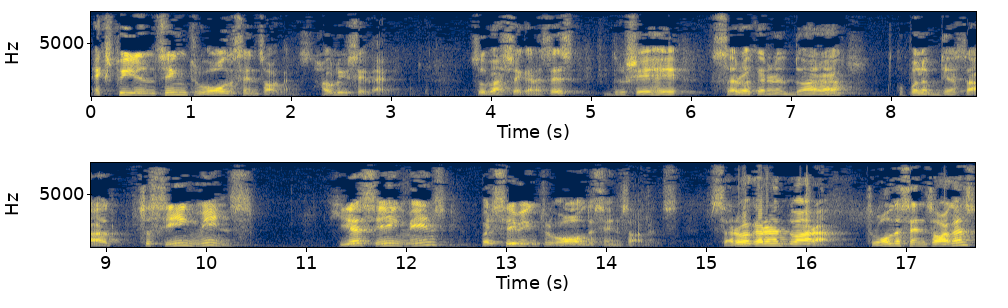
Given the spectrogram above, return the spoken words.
experiencing through all the sense organs? How do you say that? So Bhashyakara says, drushehe sarvakarna dwara upalabhyasat. So seeing means, here seeing means perceiving through all the sense organs. Sarvakarna dwara, through all the sense organs,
